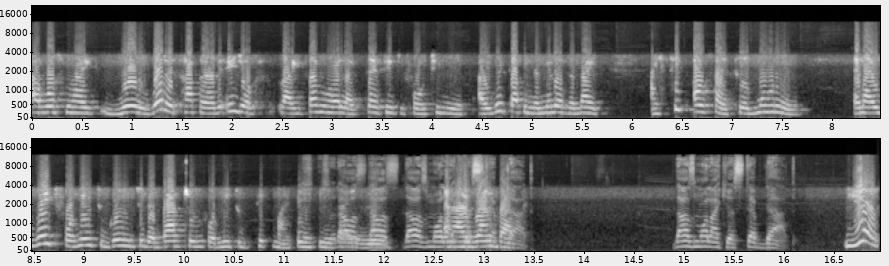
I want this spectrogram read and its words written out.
I was like, whoa, what is happening? At the age of like somewhere like 13 to 14 years, I wake up in the middle of the night. I sit outside till morning and I wait for him to go into the bathroom for me to pick my things. So inside that was the that was that was more and like I your ran stepdad. back. That was more like your stepdad. Yes.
